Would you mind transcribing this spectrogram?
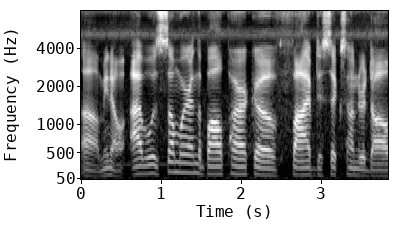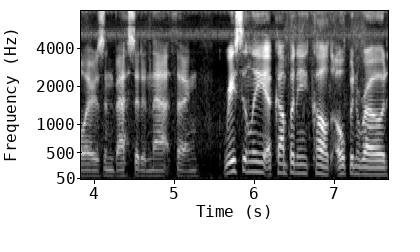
um, you know, I was somewhere in the ballpark of five to six hundred dollars invested in that thing. Recently, a company called Open Road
